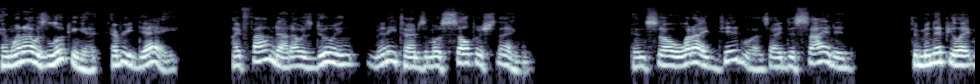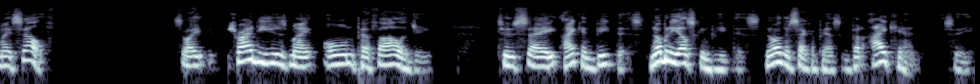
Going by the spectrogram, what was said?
And when i was looking at it every day i found out i was doing many times the most selfish thing. And so what i did was i decided to manipulate myself so i tried to use my own pathology to say i can beat this nobody else can beat this no other psychopath but i can see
